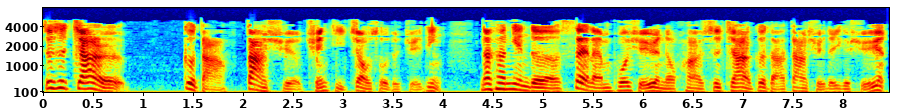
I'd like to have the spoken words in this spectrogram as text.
这是加尔各答大学全体教授的决定。那他念的塞兰坡学院的话，是加尔各答大学的一个学院。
